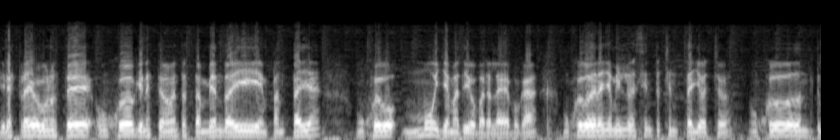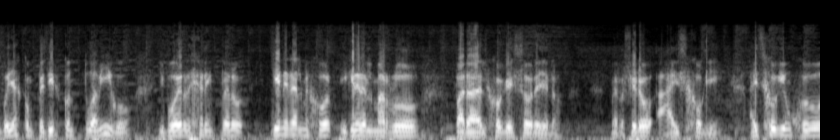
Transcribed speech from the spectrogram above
y les traigo con ustedes un juego que en este momento están viendo ahí en pantalla, un juego muy llamativo para la época, un juego del año 1988, un juego donde te podías competir con tu amigo y poder dejar en claro quién era el mejor y quién era el más rudo para el hockey sobre hielo. Me refiero a Ice Hockey. Ice Hockey un juego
